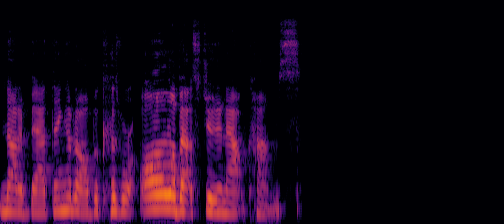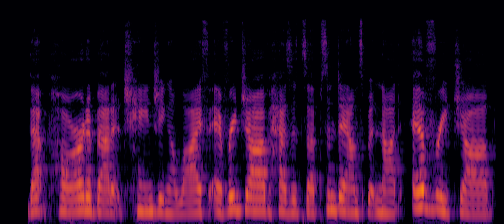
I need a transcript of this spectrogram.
not a bad thing at all, because we're all about student outcomes. That part about it changing a life, every job has its ups and downs, but not every job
